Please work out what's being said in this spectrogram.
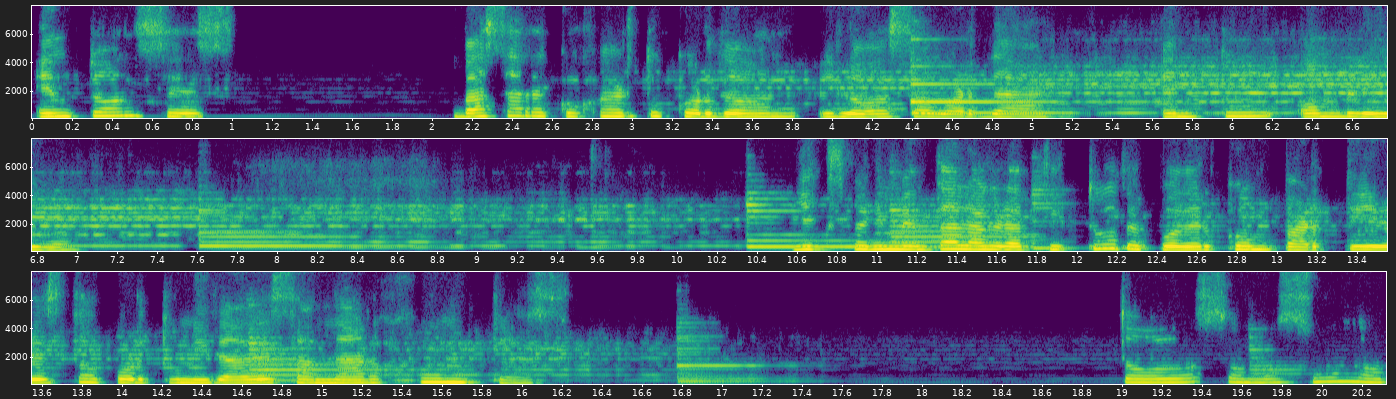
entonces vas a recoger tu cordón y lo vas a guardar en tu ombligo. Y experimenta la gratitud de poder compartir esta oportunidad de sanar juntos todos somos uno,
